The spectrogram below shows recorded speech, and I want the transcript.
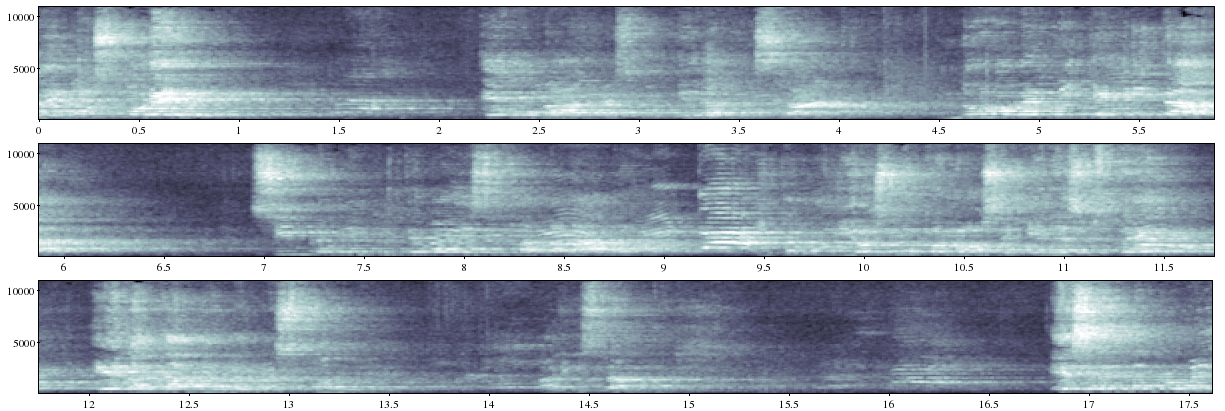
oremos por Él, Él va a responder al instante. No va a haber ni que gritar. Simplemente usted va a decir la palabra y como Dios lo conoce quién es usted, Él a cambio le responde al instante. Esa es la promesa.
